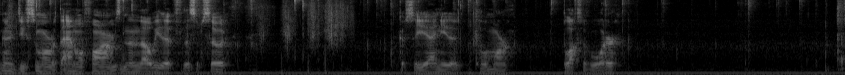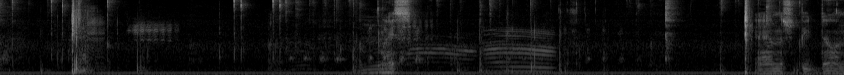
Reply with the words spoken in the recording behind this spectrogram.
I'm gonna do some more with the animal farms, and then that'll be it for this episode. So yeah, I need a couple more blocks of water. Nice. And this should be done.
